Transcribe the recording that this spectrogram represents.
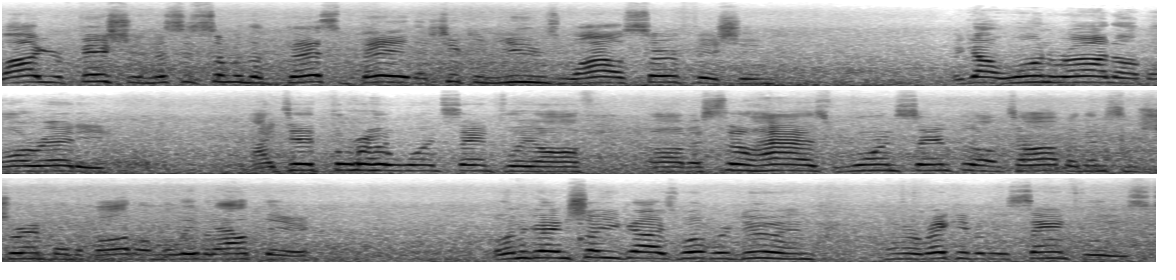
while you're fishing. This is some of the best bait that you can use while surf fishing. We got one rod up already. I did throw one sand flea off um, it still has one sample on top and then some shrimp on the bottom. I'm gonna leave it out there. But let me go ahead and show you guys what we're doing when we're raking for these sand fleas.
